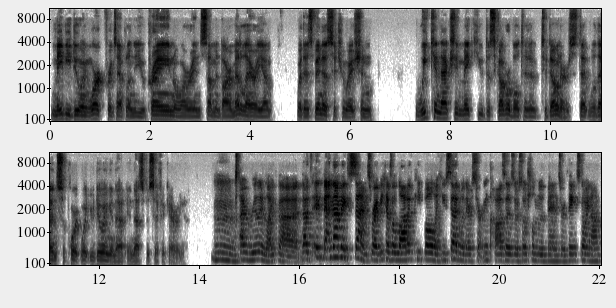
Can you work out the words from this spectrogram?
maybe doing work, for example, in the Ukraine or in some environmental area where there's been a situation, we can actually make you discoverable to to donors that will then support what you're doing in that in that specific area. Mm, I really like that. That's it, and that makes sense, right? Because a lot of people, like you said, when there's certain causes or social movements or things going on,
